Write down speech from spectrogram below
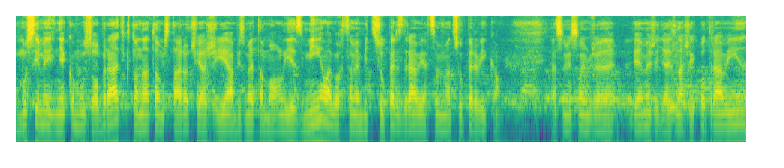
musíme ich niekomu zobrať, kto na tom staročia žije, aby sme to mohli jesť my, lebo chceme byť super zdraví a chceme mať super výkon. Ja si myslím, že vieme žiť aj z našich potravín,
